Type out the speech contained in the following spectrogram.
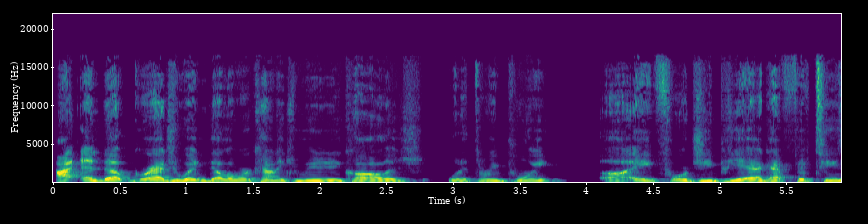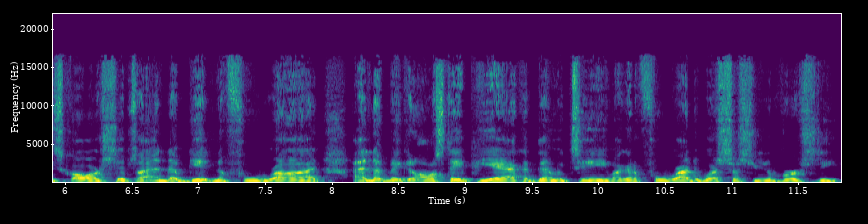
I end up graduating Delaware County Community College with a 3.0 uh, 8.4 GPA. I got 15 scholarships. I end up getting a full ride. I end up making all state PA academic team. I got a full ride to West Chester University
